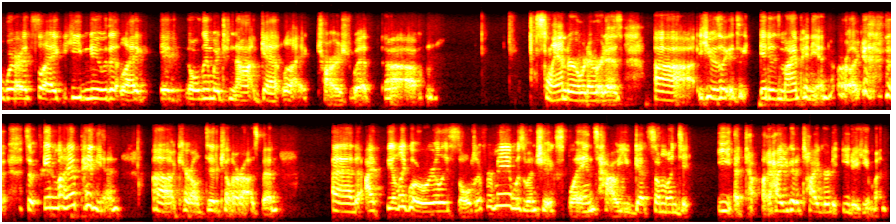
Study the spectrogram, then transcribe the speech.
Where it's like he knew that like it only way to not get like charged with um, slander or whatever it is, uh, he was like, "It's it is my opinion," or like, so in my opinion, uh, Carol did kill her husband. And I feel like what really sold it for me was when she explains how you get someone to eat a t- how you get a tiger to eat a human.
